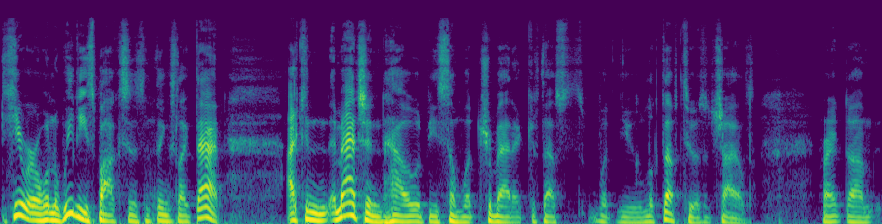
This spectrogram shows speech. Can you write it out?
hero on the Wheaties boxes and things like that. I can imagine how it would be somewhat traumatic if that's what you looked up to as a child, right? Um,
